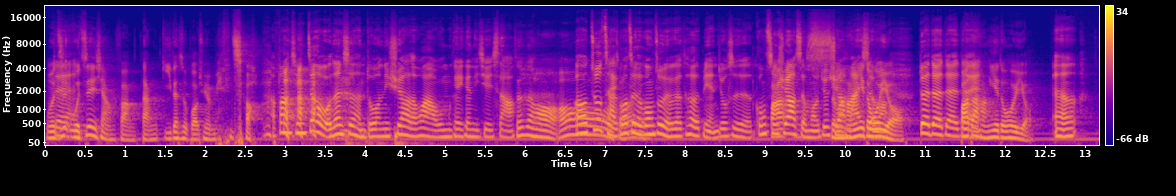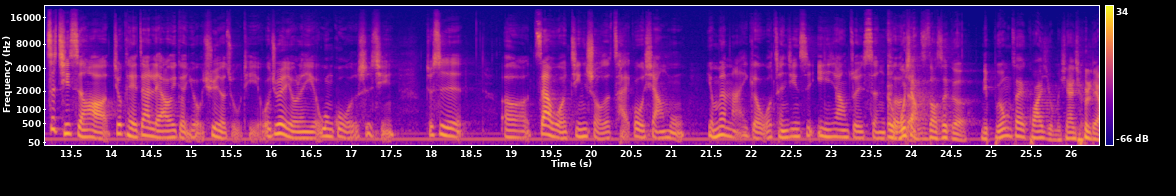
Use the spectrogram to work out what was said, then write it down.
我之我之前想访党机，但是我不知道去哪边找。啊，放心，这个我认识很多，你需要的话，我们可以跟你介绍。真的哦，哦，呃，做采购这个工工作有一个特点，就是公司需要什么就需要买什么。业都会有，对对对对，八大行业都会有。呃，这其实哈、就可以再聊一个有趣的主题。我觉得有人也问过我的事情，就是呃，在我经手的采购项目，有没有哪一个我曾经是印象最深哎刻的？我想知道这个，你不用再夸一集，我们现在就聊。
